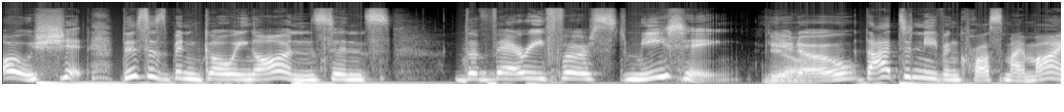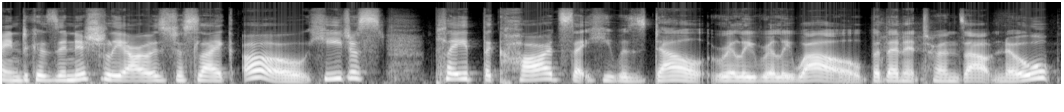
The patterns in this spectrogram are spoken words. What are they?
oh shit, this has been going on since the very first meeting. You know, that didn't even cross my mind because initially I was just like, oh, he just played the cards that he was dealt really, really well. But then it turns out, nope.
